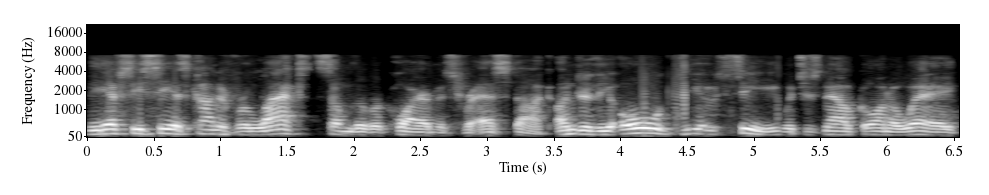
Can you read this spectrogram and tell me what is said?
the FCC has kind of relaxed some of the requirements for SDOC. Under the old DOC, which has now gone away,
